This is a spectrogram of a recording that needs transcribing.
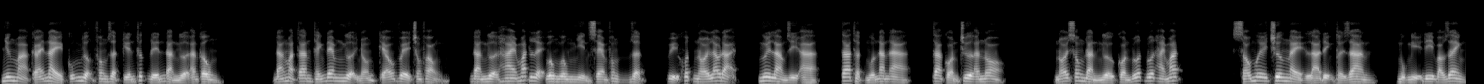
Nhưng mà cái này cũng nhượng phong giật kiến thức đến đàn ngựa ăn công. Đáng mặt tan thánh đem ngựa nhóm kéo về trong phòng, đàn ngựa hai mắt lệ bông bông nhìn xem phong giật, ủy khuất nói lao đại, ngươi làm gì à? Ta thật muốn ăn à ta còn chưa ăn no. Nói xong đàn ngựa còn vuốt vuốt hai mắt sáu mươi chương này là định thời gian, mục nghị đi báo danh.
